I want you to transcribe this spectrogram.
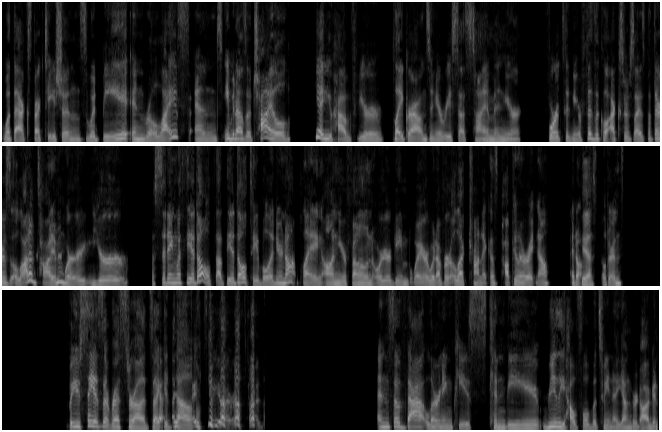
what the expectations would be in real life. And even as a child, yeah, you have your playgrounds and your recess time and your sports and your physical exercise, but there's a lot of time where you're sitting with the adults at the adult table and you're not playing on your phone or your Game Boy or whatever electronic is popular right now. I don't yes. have children. But you say it's at restaurants, I can tell. I, I at restaurants. and so that learning piece can be really helpful between a younger dog and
